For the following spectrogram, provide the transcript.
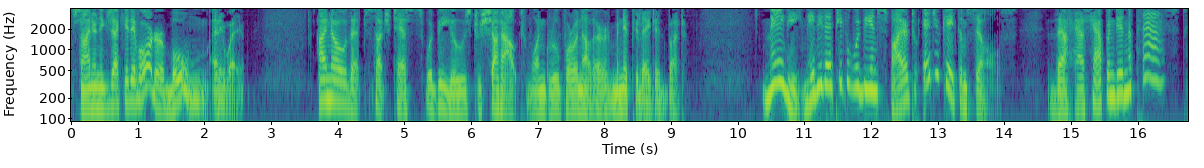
sign an executive order. Boom. Anyway. I know that such tests would be used to shut out one group or another, manipulated, but maybe, maybe that people would be inspired to educate themselves. That has happened in the past.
